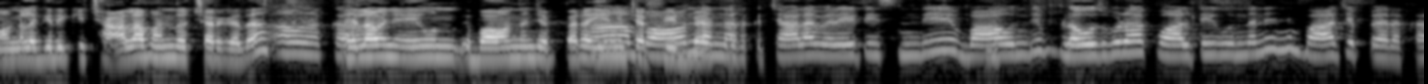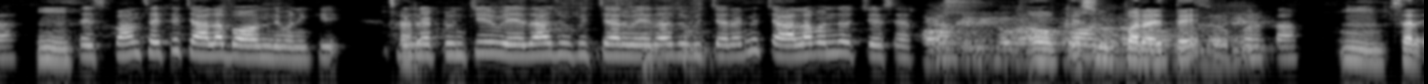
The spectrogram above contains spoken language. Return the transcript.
మంగళగిరికి చాలా మంది వచ్చారు కదా. అవునక్క. ఎలా బాగుందని చెప్పారా? ఏమి అన్నారు. చాలా వెరైటీస్ ఉంది బాగుంది. బ్లౌజ్ కూడా క్వాలిటీగా ఉందని బాగా చెప్పారక్క. రెస్పాన్స్ అయితే చాలా బాగుంది మనకి. నిన్నటి నుంచి వేదా చూపించారు వేదా చూపించారని చాలా మంది వచ్చేసారు ఓకే సూపర్ అయితే. సూపర్ సరే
